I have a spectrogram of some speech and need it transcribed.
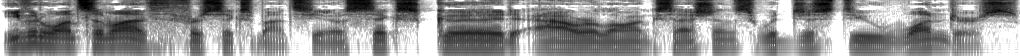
Even once a month for six months, you know, six good hour long sessions would just do wonders.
